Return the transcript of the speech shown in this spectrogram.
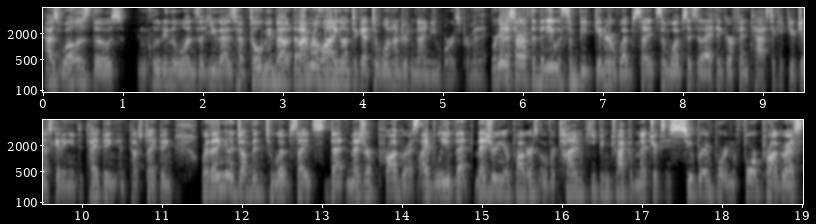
as well as those including the ones that you guys have told me about that I'm relying on to get to 190 words per minute. We're going to start off the video with some beginner websites, some websites that I think are fantastic if you're just getting into typing and touch typing. We're then going to jump into websites that measure progress. I believe that measuring your progress over time, keeping track of metrics is super important for progress,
